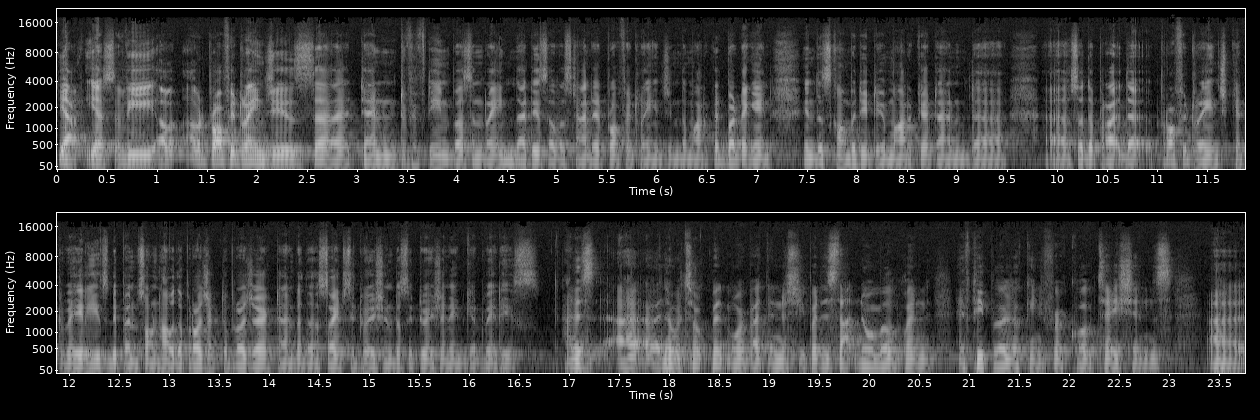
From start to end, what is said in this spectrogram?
Yeah, yes. We our, our profit range is uh, 10 to 15 percent range. That is our standard profit range in the market. But again, in this competitive market, and uh, uh, so the the profit range get varies depends on how the project to project and the site situation to situation it get varies. And is uh, I know we'll talk a bit more about the industry, but is that normal when if people are looking for quotations, uh,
